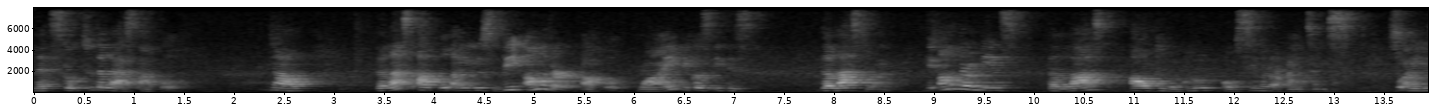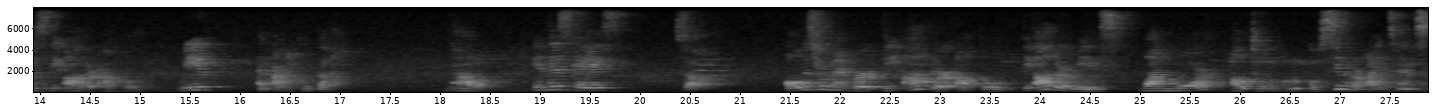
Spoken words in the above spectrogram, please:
let's go to the last apple. Now, the last apple I use the other apple. Why? Because it is the last one. The other means the last out of a group of similar items. So I use the other apple with an article the. Now, in this case, so always remember the other apple, the other means one more out of a group of similar items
